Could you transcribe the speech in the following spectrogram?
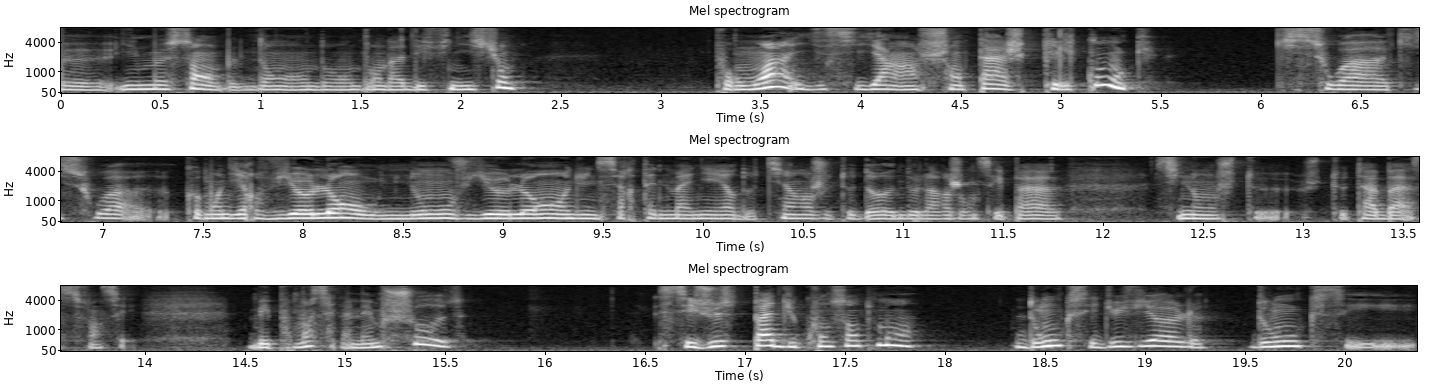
euh, il me semble, dans, la définition. Pour moi, s'il y a un chantage quelconque, qui soit, qui soit, comment dire, violent ou non violent d'une certaine manière, de tiens, je te donne de l'argent, c'est pas, sinon je te, je te tabasse. Enfin, mais pour moi, c'est la même chose. C'est juste pas du consentement. Donc c'est du viol. Donc c'est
